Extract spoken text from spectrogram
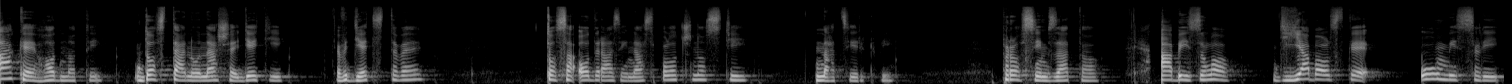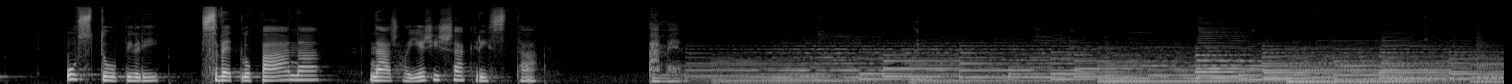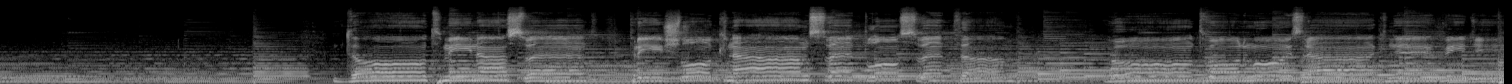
Aké hodnoty dostanú naše deti v detstve, to sa odrazí na spoločnosti, na církvi. Prosím za to, aby zlo, diabolské úmysly ustúpili svetlu pána, nášho Ježiša Krista. Amen. Do tmy na svet prišlo k nám svetlo sveta. Otvor môj zrák, nech vidím.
